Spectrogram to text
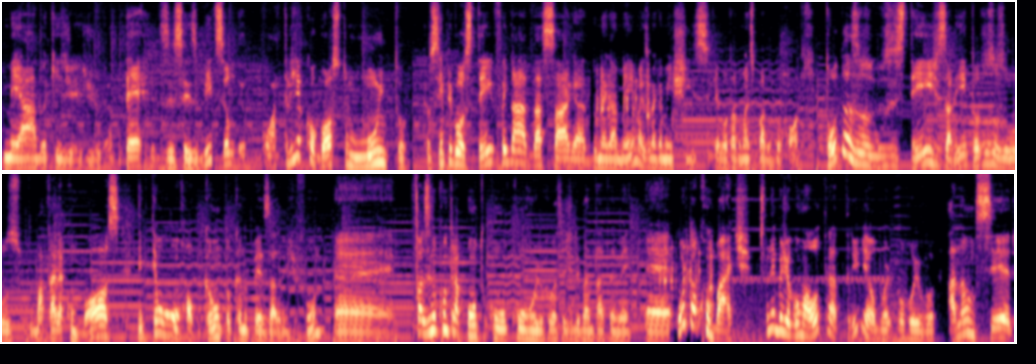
meado aqui de, de até 16 bits. Eu, eu- com a trilha que eu gosto muito, que eu sempre gostei, foi da, da saga do Mega Man, mas o Mega Man X, que é voltado mais para o do rock. Todos os stages ali, todos os, os batalha com boss, sempre tem um rockão tocando pesado ali de fundo. É, Fazendo contraponto com, com o Ruivo que você de levantar também. É, Mortal Kombat. Você lembra de alguma outra trilha, o, Ruivo? A não ser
